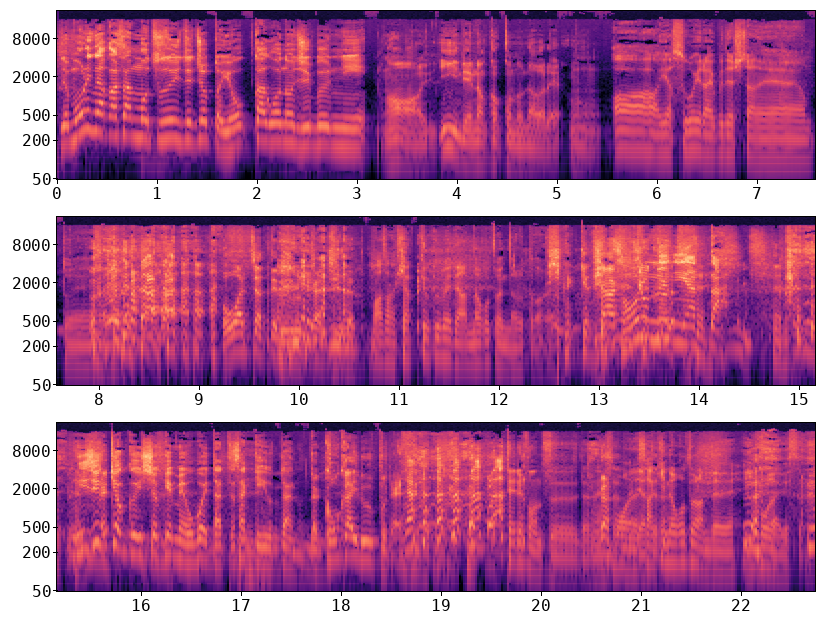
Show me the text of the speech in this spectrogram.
う。で森中さんも続いてちょっと4日後の自分に。ああいいね。なんかこの流れ、うん、ああいやすごいライブでしたね。本当に。終わっちゃってる感じだ まさか100曲目であんなことになるとはね。100そ曲んなにやった。20曲。一生懸命覚えたってさっき言ったのだ5回ループで。う テレフォンズだね。もうね先のことなんで、ね、言い放題ですよ。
